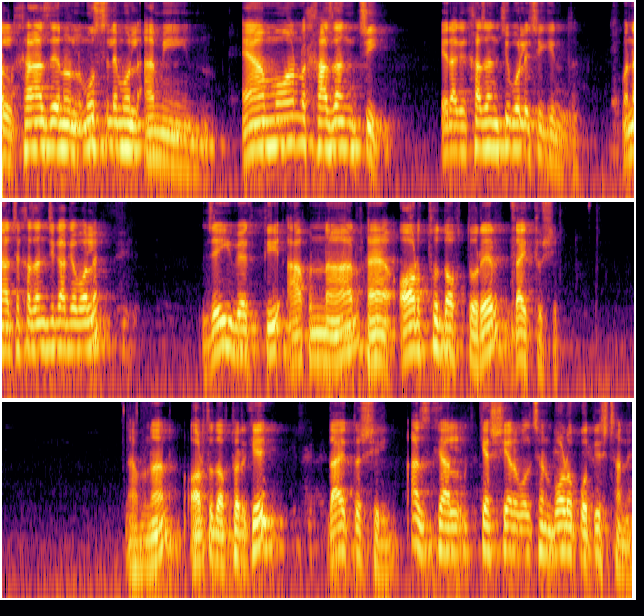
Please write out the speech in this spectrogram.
আল খাজানুল মুসলিমুল আমিন। এমন খাজানচি এর আগে খাজানচি বলেছি কিন্তু। মানে আছে খাজানচি কাকে বলে? যেই ব্যক্তি আপনার হ্যাঁ অর্থ দপ্তরের দায়িত্বশীল। আপনার অর্থ দপ্তর কি? দায়িত্বশীল। আজকাল ক্যাশিয়ার বলছেন বড় প্রতিষ্ঠানে।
